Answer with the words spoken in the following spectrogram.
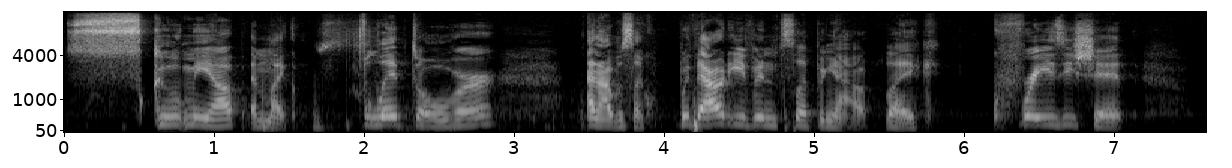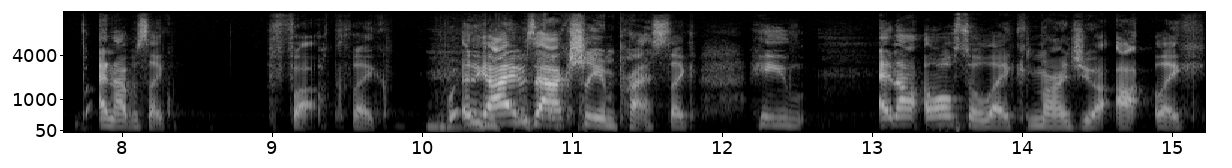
scooped me up and like flipped over, and I was like, without even slipping out, like crazy shit. And I was like, fuck, like, w- I was actually impressed. Like he, and I also like, mind you, I, like,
